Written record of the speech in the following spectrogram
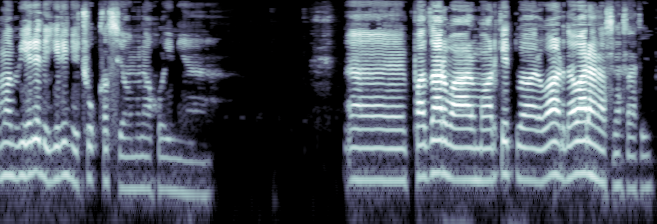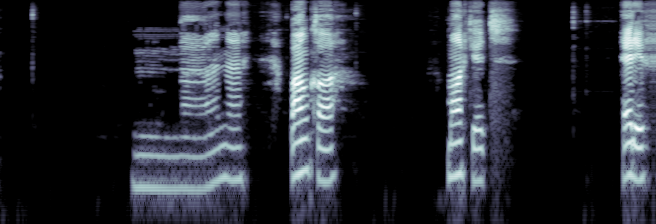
Ama bir yere de girince çok kasıyor amına koyayım ya. Ee, pazar var, market var, var da var anasını satayım. Hmm? Banka, market, herif.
